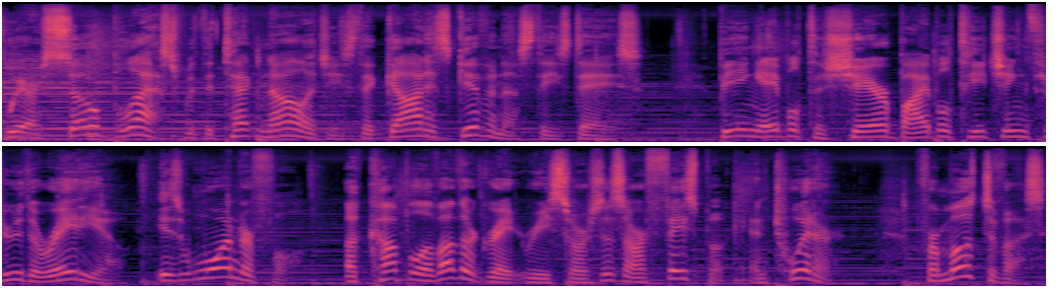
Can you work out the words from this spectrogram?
thing. We are so blessed with the technologies that God has given us these days. Being able to share Bible teaching through the radio is wonderful. A couple of other great resources are Facebook and Twitter. For most of us,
